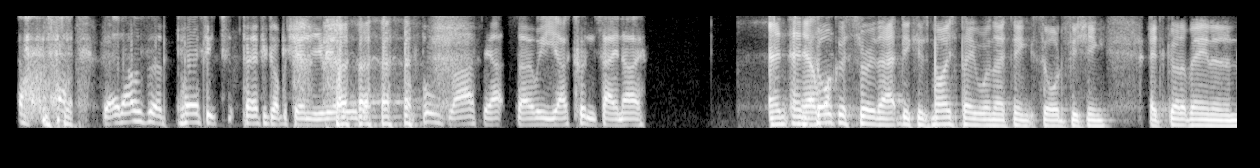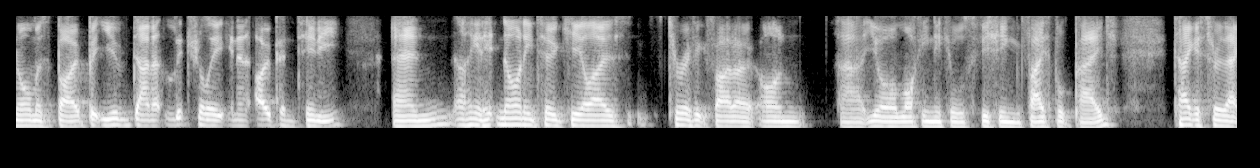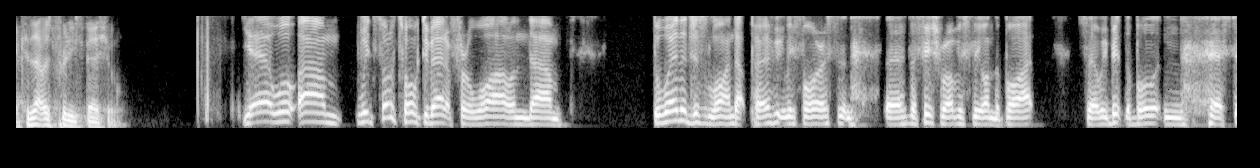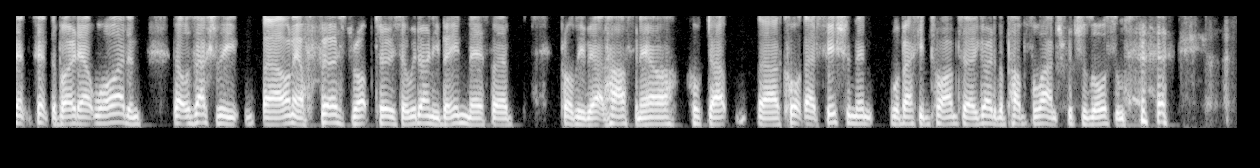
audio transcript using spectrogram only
yeah, that was a perfect, perfect opportunity. Really, it was a, a full glass out, so we uh, couldn't say no. And and Yeah, talk us through that because most people when they think sword fishing, it's got to be in an enormous boat, but you've done it literally in an open tinny, and I think it hit ninety two kilos. Terrific photo on uh, your Lockie Nichols fishing Facebook page. Take us through that because that was pretty special. Yeah, well, um, we'd sort of talked about it for a while, and um, the weather just lined up perfectly for us, and the, the fish were obviously on the bite. So we bit the bullet and uh, sent sent the boat out wide, and that was actually uh, on our first drop too. So we'd only been there for probably about half an hour, hooked up, uh, caught that fish, and then we're back in time to go to the pub for lunch, which was awesome.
